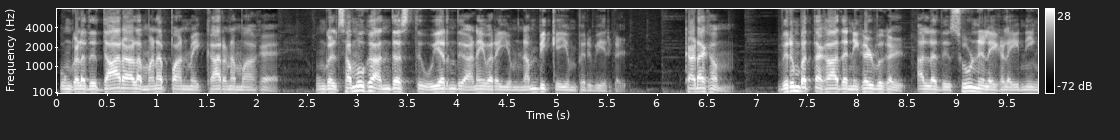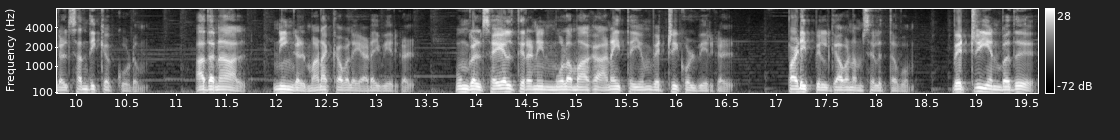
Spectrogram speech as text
உங்களது தாராள மனப்பான்மை காரணமாக உங்கள் சமூக அந்தஸ்து உயர்ந்து அனைவரையும் நம்பிக்கையும் பெறுவீர்கள். கடகம் விரும்பத்தகாத நிகழ்வுகள் அல்லது சூழ்நிலைகளை நீங்கள் சந்திக்கக்கூடும். அதனால் நீங்கள் மனக்கவலை அடைவீர்கள். உங்கள் செயல்திறனின் மூலமாக அனைத்தையும் வெற்றி கொள்வீர்கள் படிப்பில் கவனம் செலுத்தவும். வெற்றி என்பது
